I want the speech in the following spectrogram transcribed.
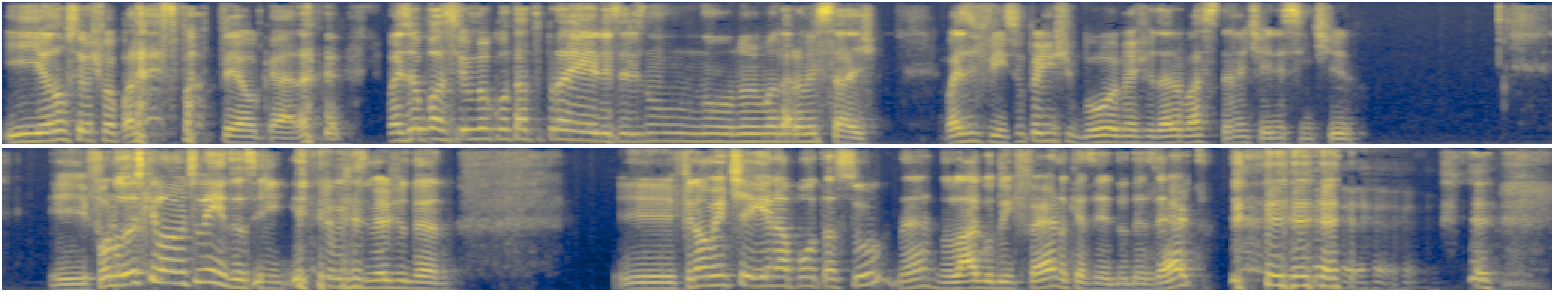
e eu não sei onde foi parar esse papel, cara. Mas eu passei o meu contato para eles, eles não, não, não me mandaram mensagem. Mas enfim, super gente boa, me ajudaram bastante aí nesse sentido. E foram dois quilômetros lindos, assim, eles me ajudando. E finalmente cheguei na Ponta Sul, né, no Lago do Inferno, quer dizer, do deserto.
